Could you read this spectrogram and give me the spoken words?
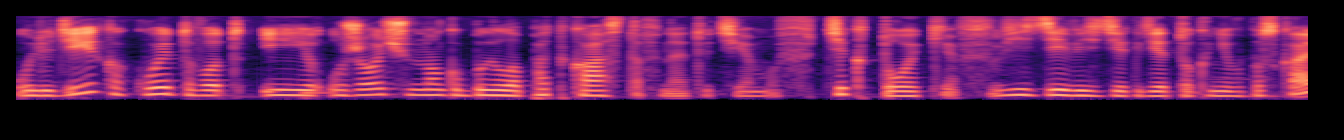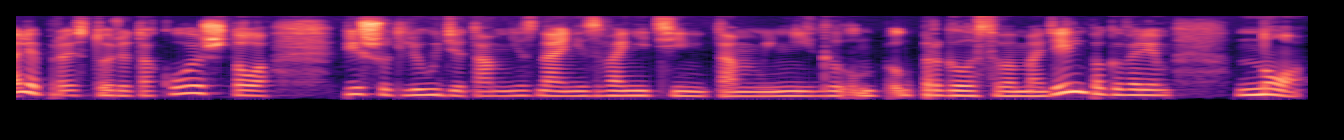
У людей какой-то вот, и уже очень много было подкастов на эту тему, в ТикТоке, везде-везде, где только не выпускали, про историю такую, что пишут люди, там, не знаю, не звоните, там, не, про голосовой модель поговорим, но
